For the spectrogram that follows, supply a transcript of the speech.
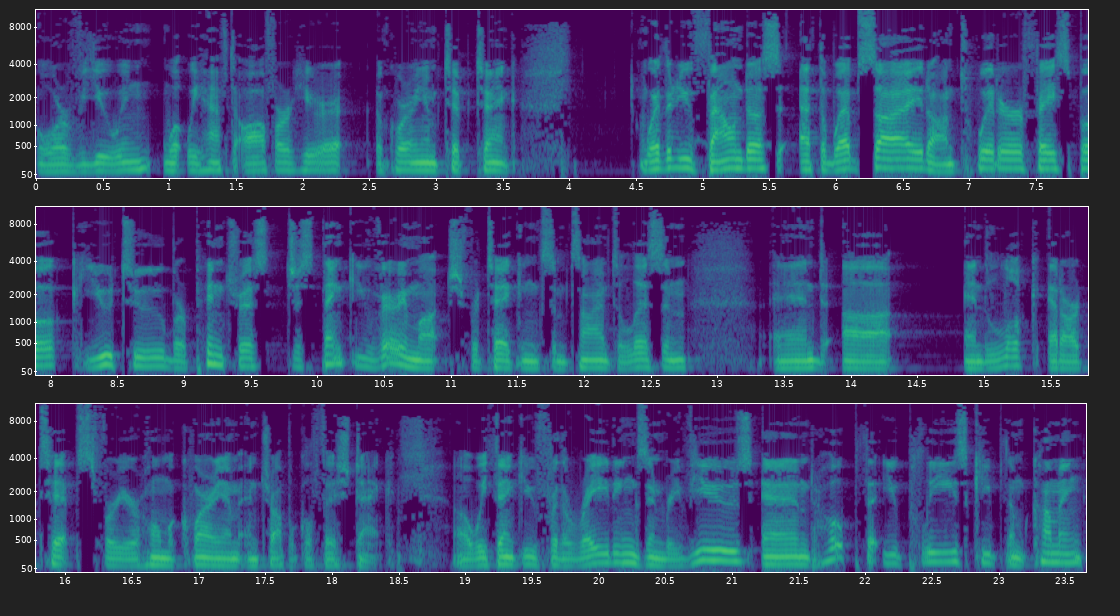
or viewing what we have to offer here at Aquarium Tip Tank. Whether you found us at the website, on Twitter, Facebook, YouTube, or Pinterest, just thank you very much for taking some time to listen and uh, and look at our tips for your home aquarium and tropical fish tank. Uh, we thank you for the ratings and reviews and hope that you please keep them coming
